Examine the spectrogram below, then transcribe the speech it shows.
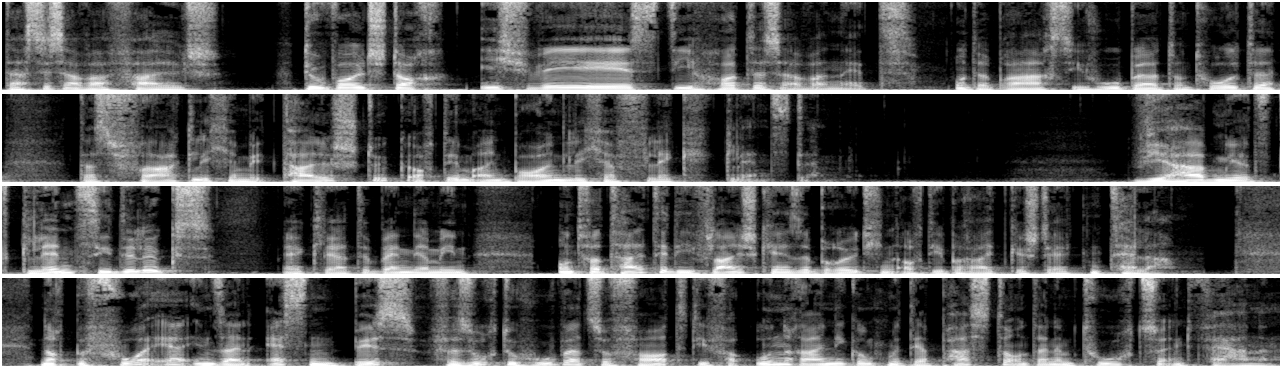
Das ist aber falsch. Du wolltest doch. Ich weiß, die hat es aber nicht, unterbrach sie Hubert und holte das fragliche Metallstück, auf dem ein bräunlicher Fleck glänzte. Wir haben jetzt Glänzi Deluxe, erklärte Benjamin und verteilte die Fleischkäsebrötchen auf die bereitgestellten Teller. Noch bevor er in sein Essen biss, versuchte Hubert sofort, die Verunreinigung mit der Paste und einem Tuch zu entfernen.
